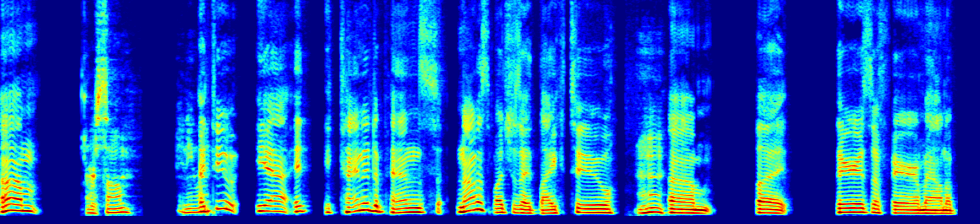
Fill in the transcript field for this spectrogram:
Um or some anyway? I do yeah, it it kind of depends. Not as much as I'd like to. Mhm. Um but there is a fair amount of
